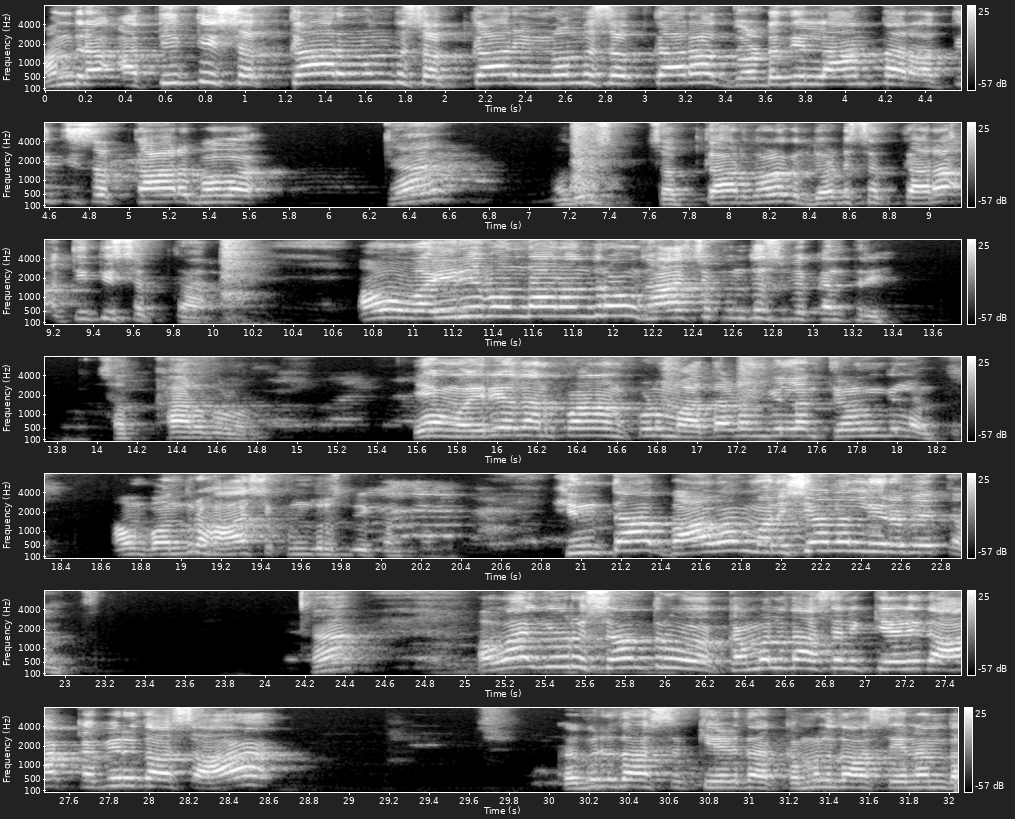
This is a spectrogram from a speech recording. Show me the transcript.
ಅಂದ್ರ ಅತಿಥಿ ಸತ್ಕಾರ ಮುಂದೆ ಸತ್ಕಾರ, ಇನ್ನೊಂದು ಸತ್ಕಾರ ದೊಡ್ಡದಿಲ್ಲ ಅಂತಾರ. ಅತಿಥಿ ಸತ್ಕಾರ ಭವ. ಆ? ಅದು ಸತ್ಕಾರದೊಳಗೆ ದೊಡ್ಡ ಸತ್ಕಾರ, ಅತಿಥಿ ಸತ್ಕಾರ. ಅವ ವೈರಿ ಬಂದಾನಂದ್ರ ಅವ್ನ್ ಹಾಸ್ಯ ಕುಂದಿಸ್ಬೇಕಂತ್ರಿ. ಸತ್ಕಾರದೊಳಗ. ಏನ್ ವೈರಿ ನಾನು ಕೂಡ ಮಾತಾಡೋಂಗಿಲ್ಲ ಅಂತ ಹೇಳಂಗಿಲ್ಲ ಅಂತ. ಅವ್ ಬಂದ್ರು ಹಾಸಿ ಕುಂದ್ರಿಸ್ಬೇಕಂತ. ಇಂಥ ಭಾವ ಮನುಷ್ಯನಲ್ಲಿ ಇರಬೇಕಂತ. ಹ? ಅವಾಗ ಇವರು ಸಂತರು ಕಮಲದಾಸನ ಕೇಳಿದ ಆ ಕಬೀರದಾಸ ಕಬೀರದಾಸ ಕೇಳಿದ ಕಮಲದಾಸ ಏನಂದ?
